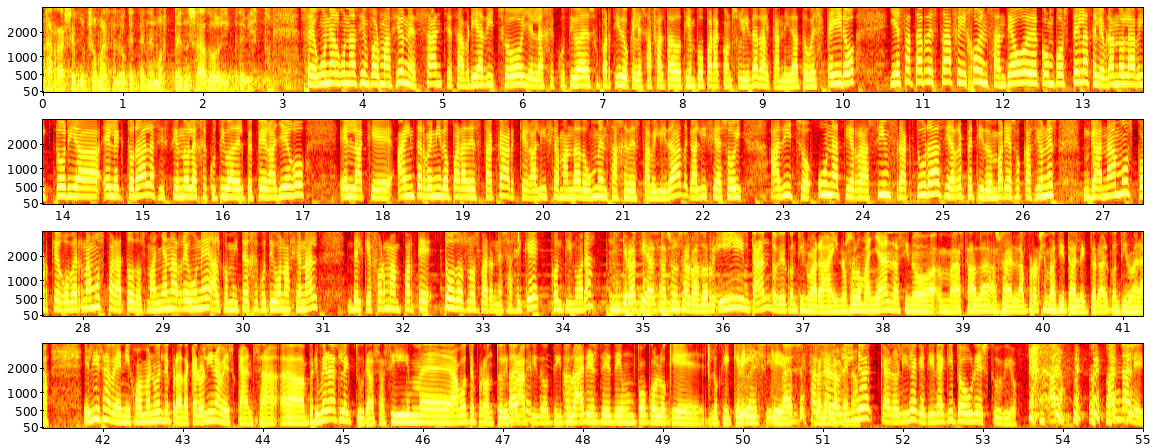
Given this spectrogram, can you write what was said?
arrase mucho más de lo que tenemos pensado y previsto. Según algunas informaciones, Sánchez habría dicho hoy en la ejecutiva de su partido que les ha faltado tiempo para consolidar al candidato Besteiro y esta tarde está Feijó en Santiago de Compostela celebrando la victoria electoral, asistiendo a la ejecutiva del PP gallego en la que ha intervenido para destacar que Galicia ha mandado un mensaje de estabilidad. Galicia es hoy, ha dicho, una tierra sin fracturas y ha repetido en varias ocasiones, ganamos porque gobernamos para todos. Mañana reúne al Comité Ejecutivo Nacional del que forman parte todos los varones, así que continuará. Gracias, Asun Salvador. Y tanto que continuará, y no solo mañana, sino hasta la, la próxima cita electoral continuará. Elisa Beni, Juan Manuel de Prada, Carolina Vescansa, uh, primeras lecturas, así me, a bote pronto y Va a rápido titulares de, de, un poco lo que, lo que creéis que Va a es empezar vale Carolina. Carolina, que tiene aquí todo un estudio. Ándale.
